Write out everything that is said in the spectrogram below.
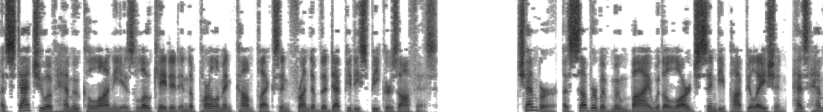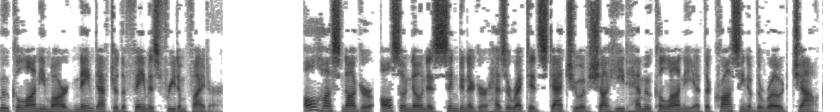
A statue of Hemu Kalani is located in the Parliament complex in front of the Deputy Speaker's office. Chembur, a suburb of Mumbai with a large Sindhi population, has Hemu Kalani Marg named after the famous freedom fighter. Ulhasnagar, also known as Sindhunagar has erected statue of Shahid Hemu Kalani at the crossing of the road Chowk.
